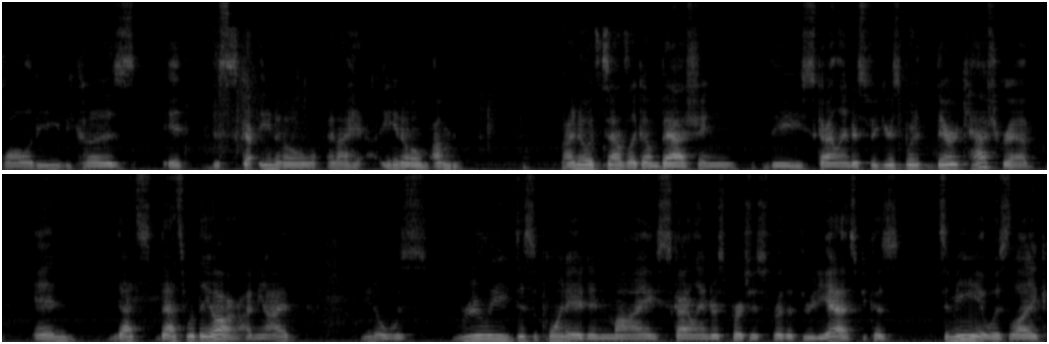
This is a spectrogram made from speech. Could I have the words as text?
quality because it the sky, you know, and I, you know, I'm, I know it sounds like I'm bashing the Skylanders figures, but they're a cash grab, and that's that's what they are. I mean, I, you know, was really disappointed in my Skylanders purchase for the 3DS because to me it was like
